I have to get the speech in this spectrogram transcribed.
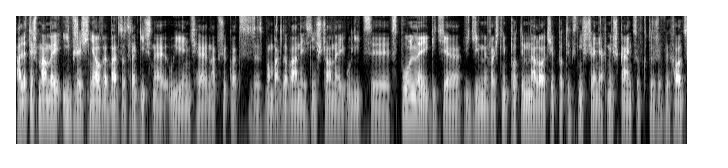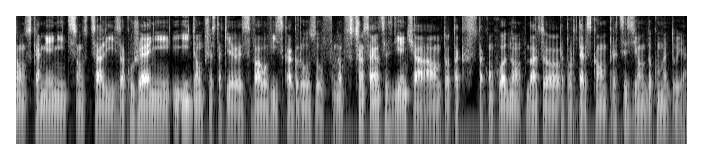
ale też mamy i wrześniowe, bardzo tragiczne ujęcie, na przykład ze zbombardowanej, zniszczonej ulicy Wspólnej, gdzie gdzie widzimy właśnie po tym nalocie, po tych zniszczeniach mieszkańców, którzy wychodzą z kamienic, są cali zakurzeni i idą przez takie zwałowiska gruzów. No wstrząsające zdjęcia, a on to tak z taką chłodną, bardzo reporterską precyzją dokumentuje.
